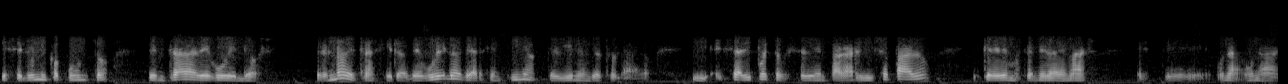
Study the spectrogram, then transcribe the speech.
que es el único punto de entrada de vuelos, pero no de extranjeros, de vuelos de argentinos que vienen de otro lado. Y se ha dispuesto que se deben pagar el hisopado y que debemos tener además este, una, una,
